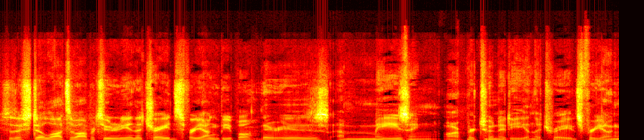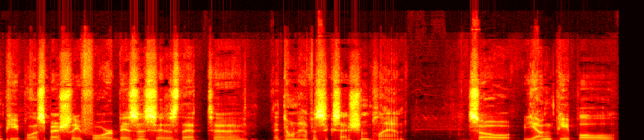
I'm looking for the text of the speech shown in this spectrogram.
So there's still lots of opportunity in the trades for young people. There is amazing opportunity in the trades for young people, especially for businesses that uh, that don't have a succession plan. So young people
